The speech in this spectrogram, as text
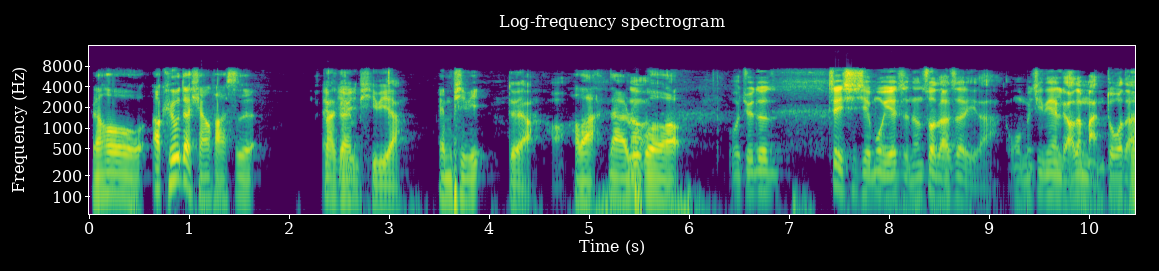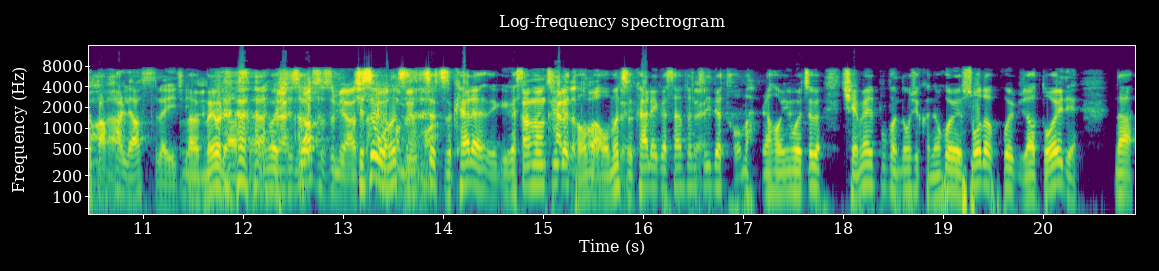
然后阿 Q 的想法是买个 MPV MPV 啊，MPV，对啊，好，好吧？那如果我觉得这期节目也只能做到这里了。我们今天聊的蛮多的啊，把话聊死了已经。那没有聊死，因为其实 聊死是没聊死其实我们只还有后面话这只开了一个三分之一的头嘛，刚刚开了个头我们只开了一个三分之一的头嘛。然后因为这个前面部分东西可能会说的会比较多一点，那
